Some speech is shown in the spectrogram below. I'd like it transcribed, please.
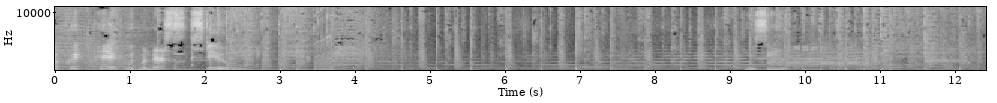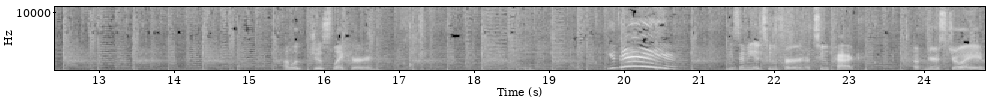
A quick pic with my nurse stew. You see? I look just like her. Yippee! He sent me a twofer, a two pack of Nurse Joy.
